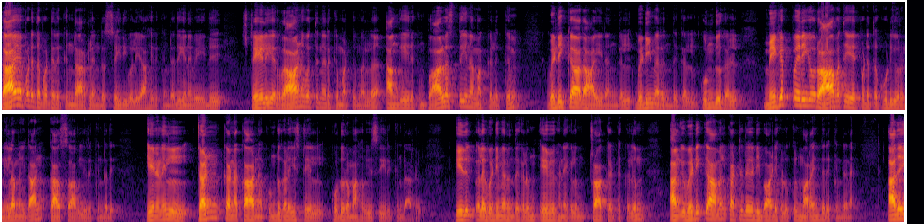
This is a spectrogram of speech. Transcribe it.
காயப்படுத்தப்பட்டிருக்கின்றார்கள் என்ற செய்தி வழியாக இருக்கின்றது. எனவே இது ஆஸ்திரேலிய இராணுவத்தினருக்கு மட்டுமல்ல அங்கே இருக்கும் பாலஸ்தீன மக்களுக்கும் வெடிக்காத ஆயுதங்கள் வெடிமருந்துகள் குண்டுகள் மிகப்பெரிய ஒரு ஆபத்தை ஏற்படுத்தக்கூடிய ஒரு நிலைமை தான் காசாவில் இருக்கின்றது. ஏனெனில் டன் கணக்கான குண்டுகளை இஸ்ரேல் கொடூரமாக வீசியிருக்கின்றார்கள் இதில் பல வெடிமருந்துகளும் ஏவுகணைகளும் ராக்கெட்டுகளும் அங்கு வெடிக்காமல் கட்டிட இடிபாடுகளுக்குள் மறைந்திருக்கின்றன. அதை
